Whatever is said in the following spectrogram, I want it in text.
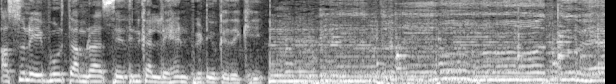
আসুন এই মুহূর্তে আমরা সেদিনকার লেহ্যান্ড ভিডিওকে দেখি। तू है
